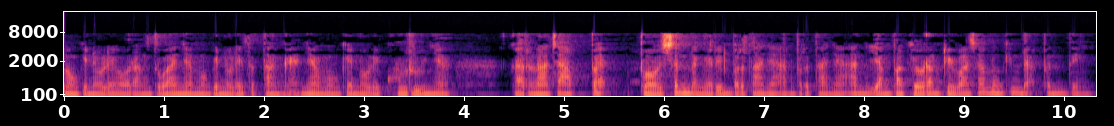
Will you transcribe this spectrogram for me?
Mungkin oleh orang tuanya, mungkin oleh tetangganya, mungkin oleh gurunya. Karena capek, bosen dengerin pertanyaan-pertanyaan yang bagi orang dewasa mungkin tidak penting.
